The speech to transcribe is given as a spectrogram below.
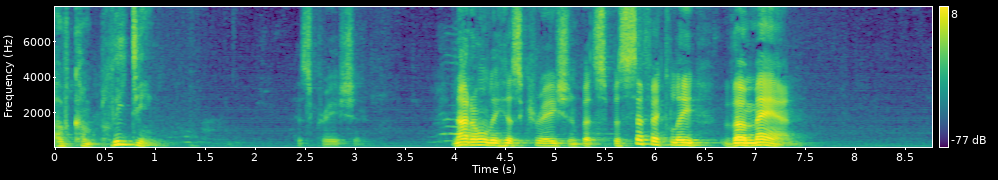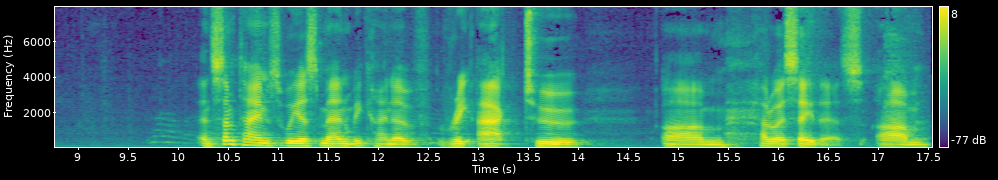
of completing his creation. Not only his creation, but specifically the man. And sometimes we as men, we kind of react to um, how do I say this? Um,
